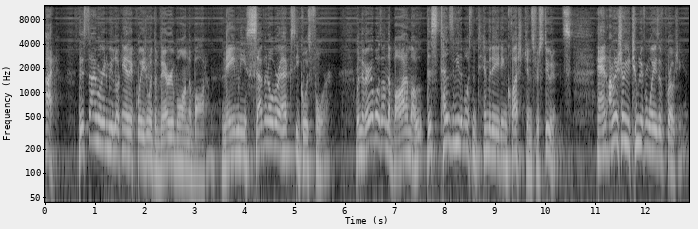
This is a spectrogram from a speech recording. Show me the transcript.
Hi. This time we're going to be looking at an equation with a variable on the bottom, namely 7 over x equals 4. When the variable is on the bottom, this tends to be the most intimidating questions for students. And I'm going to show you two different ways of approaching it.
